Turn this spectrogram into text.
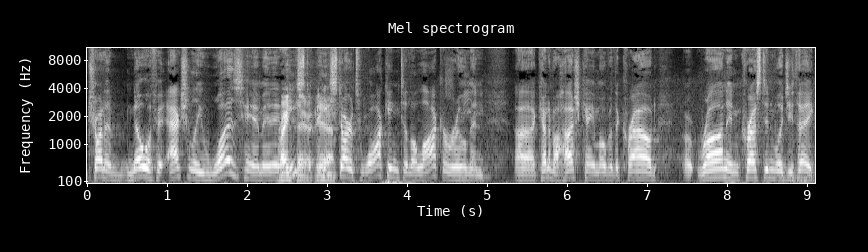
trying to know if it actually was him, and Right he, there, st- yeah. he starts walking to the locker room, and uh, kind of a hush came over the crowd. Uh, Ron and Creston, what'd you think?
